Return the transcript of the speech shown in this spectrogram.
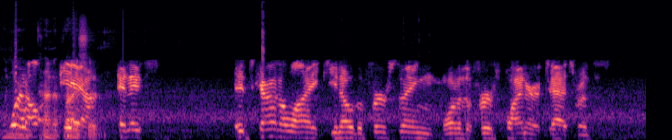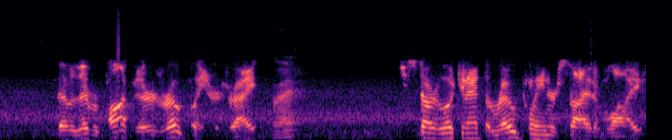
when you're Well, trying to price yeah, it. and it's it's kind of like you know the first thing, one of the first planter attachments that was ever popular is road cleaners, right? Right. You start looking at the road cleaner side of life,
